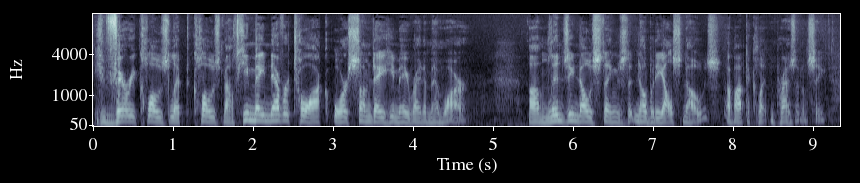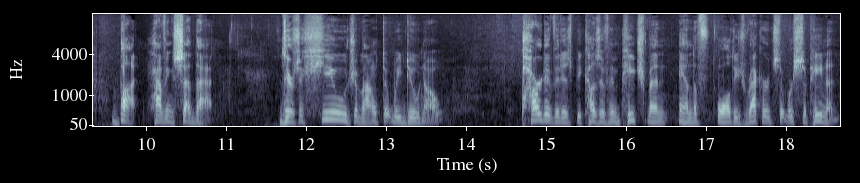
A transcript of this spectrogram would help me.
He's very close lipped, closed mouthed. He may never talk, or someday he may write a memoir. Um, Lindsey knows things that nobody else knows about the Clinton presidency. But having said that, there's a huge amount that we do know. Part of it is because of impeachment and the, all these records that were subpoenaed.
